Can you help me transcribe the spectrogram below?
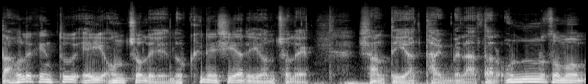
তাহলে কিন্তু এই অঞ্চলে, দক্ষিণ এশিয়ার এই অঞ্চলে শান্তি আর থাকবে না। তার অন্যতম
